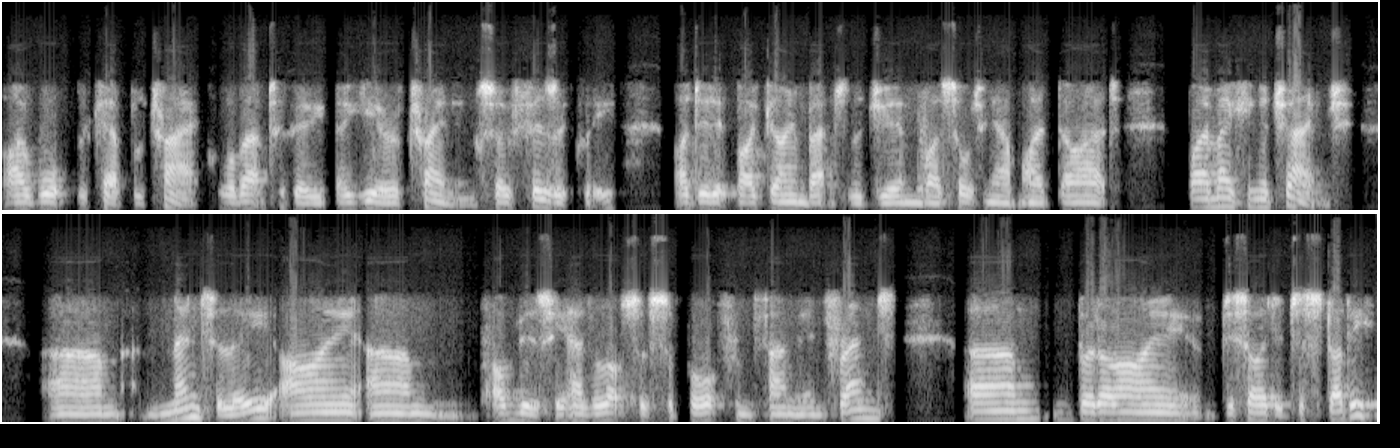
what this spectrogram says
I walked the Kepler track. Well, that took a, a year of training. So physically, I did it by going back to the gym, by sorting out my diet, by making a change. Um, mentally, I um, obviously had lots of support from family and friends, um, but I decided to study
